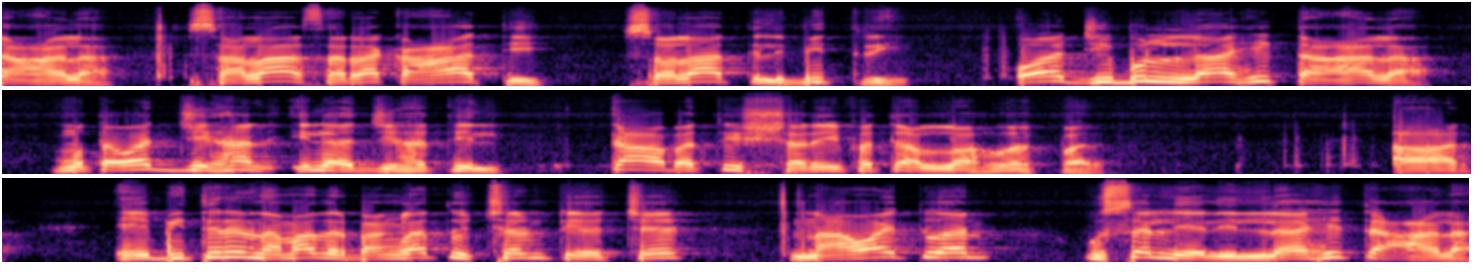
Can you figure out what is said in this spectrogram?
তাআলা সালা সারা কাতি সলাতিল বিত্রি ও জিবুল্লাহি তাআলা মুতাওয়াজ্জিহান ইলা জিহাতিল কাবাতি শরীফতে আল্লাহু আকবার আর এই বিতরের নামাজের বাংলাতে উচ্চারণটি হচ্ছে, নাওয়াইতুয়ান উসাল্লি আলিল্লাহি তাআলা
